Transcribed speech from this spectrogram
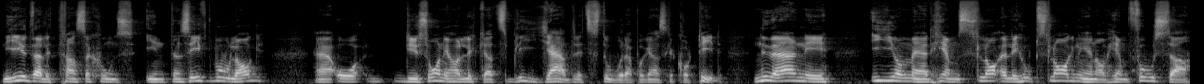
Ni är ju ett väldigt transaktionsintensivt bolag. Eh, och det är ju så ni har lyckats bli jädrigt stora på ganska kort tid. Nu är ni, i och med hemsla eller ihopslagningen av Hemfosa,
